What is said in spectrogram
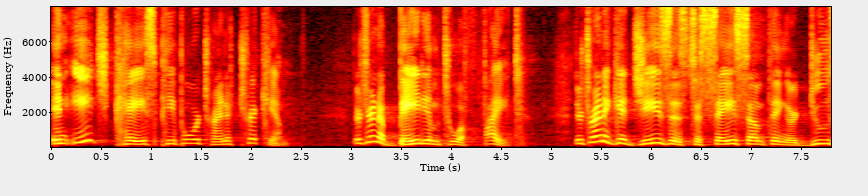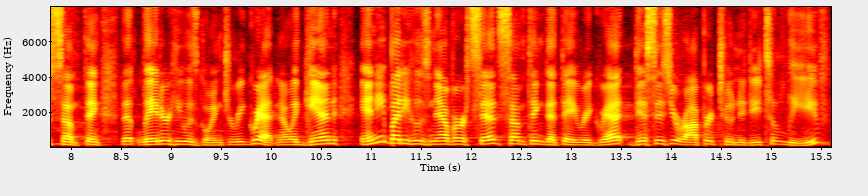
In each case, people were trying to trick him. They're trying to bait him to a fight. They're trying to get Jesus to say something or do something that later he was going to regret. Now, again, anybody who's never said something that they regret, this is your opportunity to leave.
